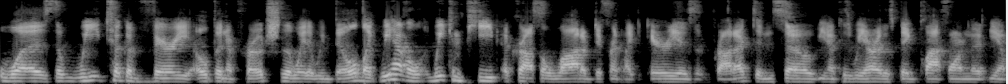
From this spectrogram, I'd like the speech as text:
was that we took a very open approach to the way that we build. Like we have a we compete across a lot of different like areas of product. And so you know because we are this big platform that you know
